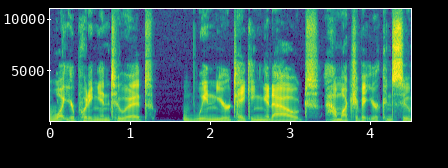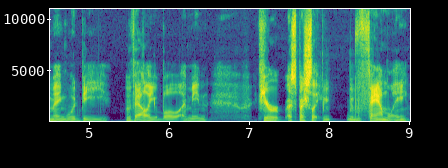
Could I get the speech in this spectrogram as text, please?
what you're putting into it, when you're taking it out, how much of it you're consuming would be valuable. I mean, if you're especially a family,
